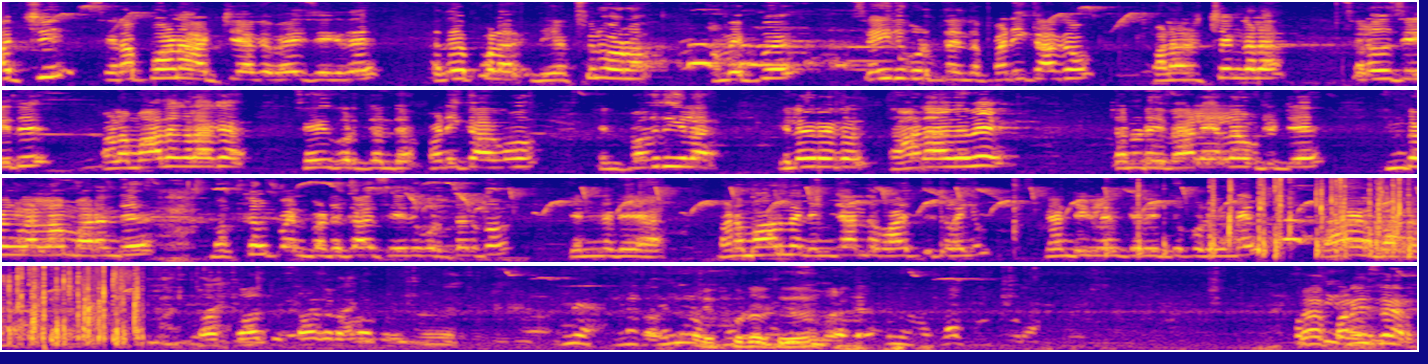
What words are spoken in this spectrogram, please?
ஆட்சி சிறப்பான ஆட்சியாக வேலை செய்கிறது. அதே போல் இந்த எக்ஸனோரா அமைப்பு செய்து கொடுத்த இந்த பணிக்காக பல லட்சங்களை செலவு செய்து பல மாதங்களாக செய்து கொடுத்த இந்த பணிக்காகவும் என் பகுதியில் இளைஞர்கள் தானாகவே தன்னுடைய வேலையெல்லாம் விட்டுட்டு இன்பங்களெல்லாம் மறந்து மக்கள் பயன்பாட்டுக்காக செய்து கொடுத்ததுக்கும் என்னுடைய மனமார்ந்த நெஞ்சார்ந்த வாழ்த்துக்களையும் நன்றிகளையும் தெரிவித்துக் கொள்கிறேன். பாரதம் சார்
